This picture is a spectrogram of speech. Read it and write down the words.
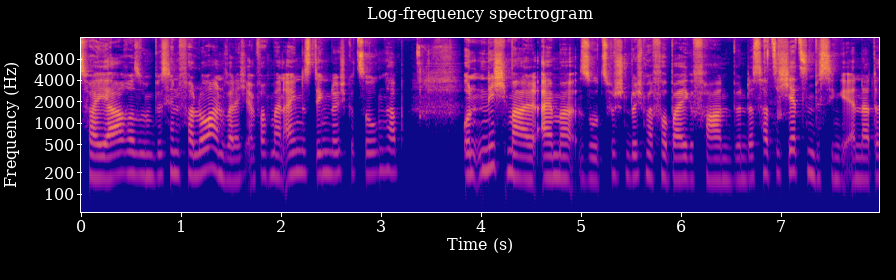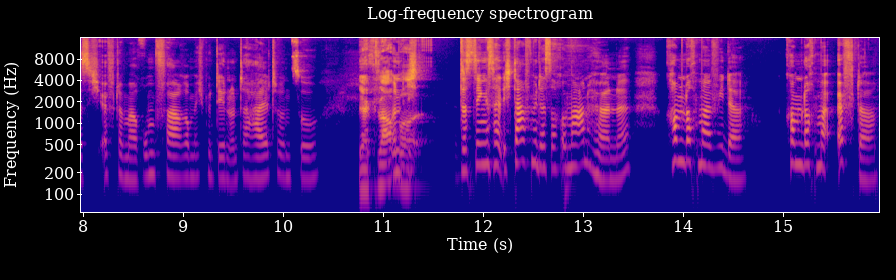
zwei Jahre so ein bisschen verloren, weil ich einfach mein eigenes Ding durchgezogen habe und nicht mal einmal so zwischendurch mal vorbeigefahren bin. Das hat sich jetzt ein bisschen geändert, dass ich öfter mal rumfahre, mich mit denen unterhalte und so. Ja, klar, Und aber ich, das Ding ist halt, ich darf mir das auch immer anhören, ne? Komm doch mal wieder. Komm doch mal öfter.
